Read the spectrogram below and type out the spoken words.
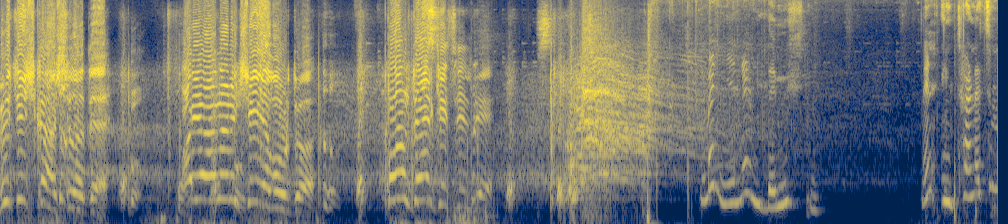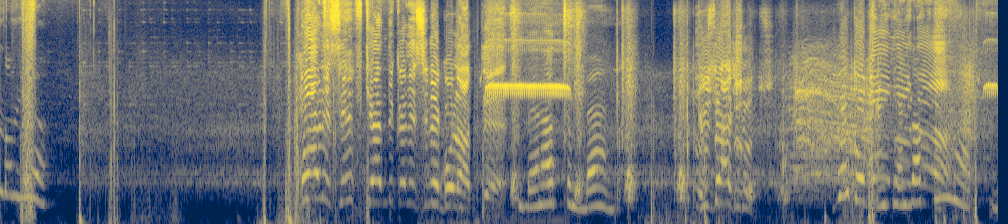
Müthiş karşıladı. Ayağının içiyle vurdu. Panter kesildi. Ben yenerim demiştim. Benim internetim donuyor. Maalesef kendi kalesine gol attı. Ben attım ben. Güzel şut. Ve topu Ben kendi attığımı attım.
